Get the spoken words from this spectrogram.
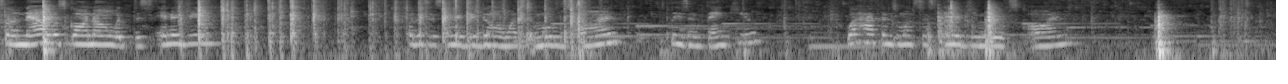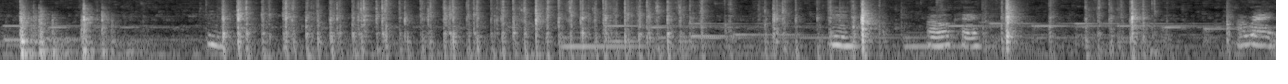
So now what's going on with this energy? What is this energy doing once it moves on? Please and thank you. What happens once this energy moves on? Hmm. Mm. Oh, okay. All right.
